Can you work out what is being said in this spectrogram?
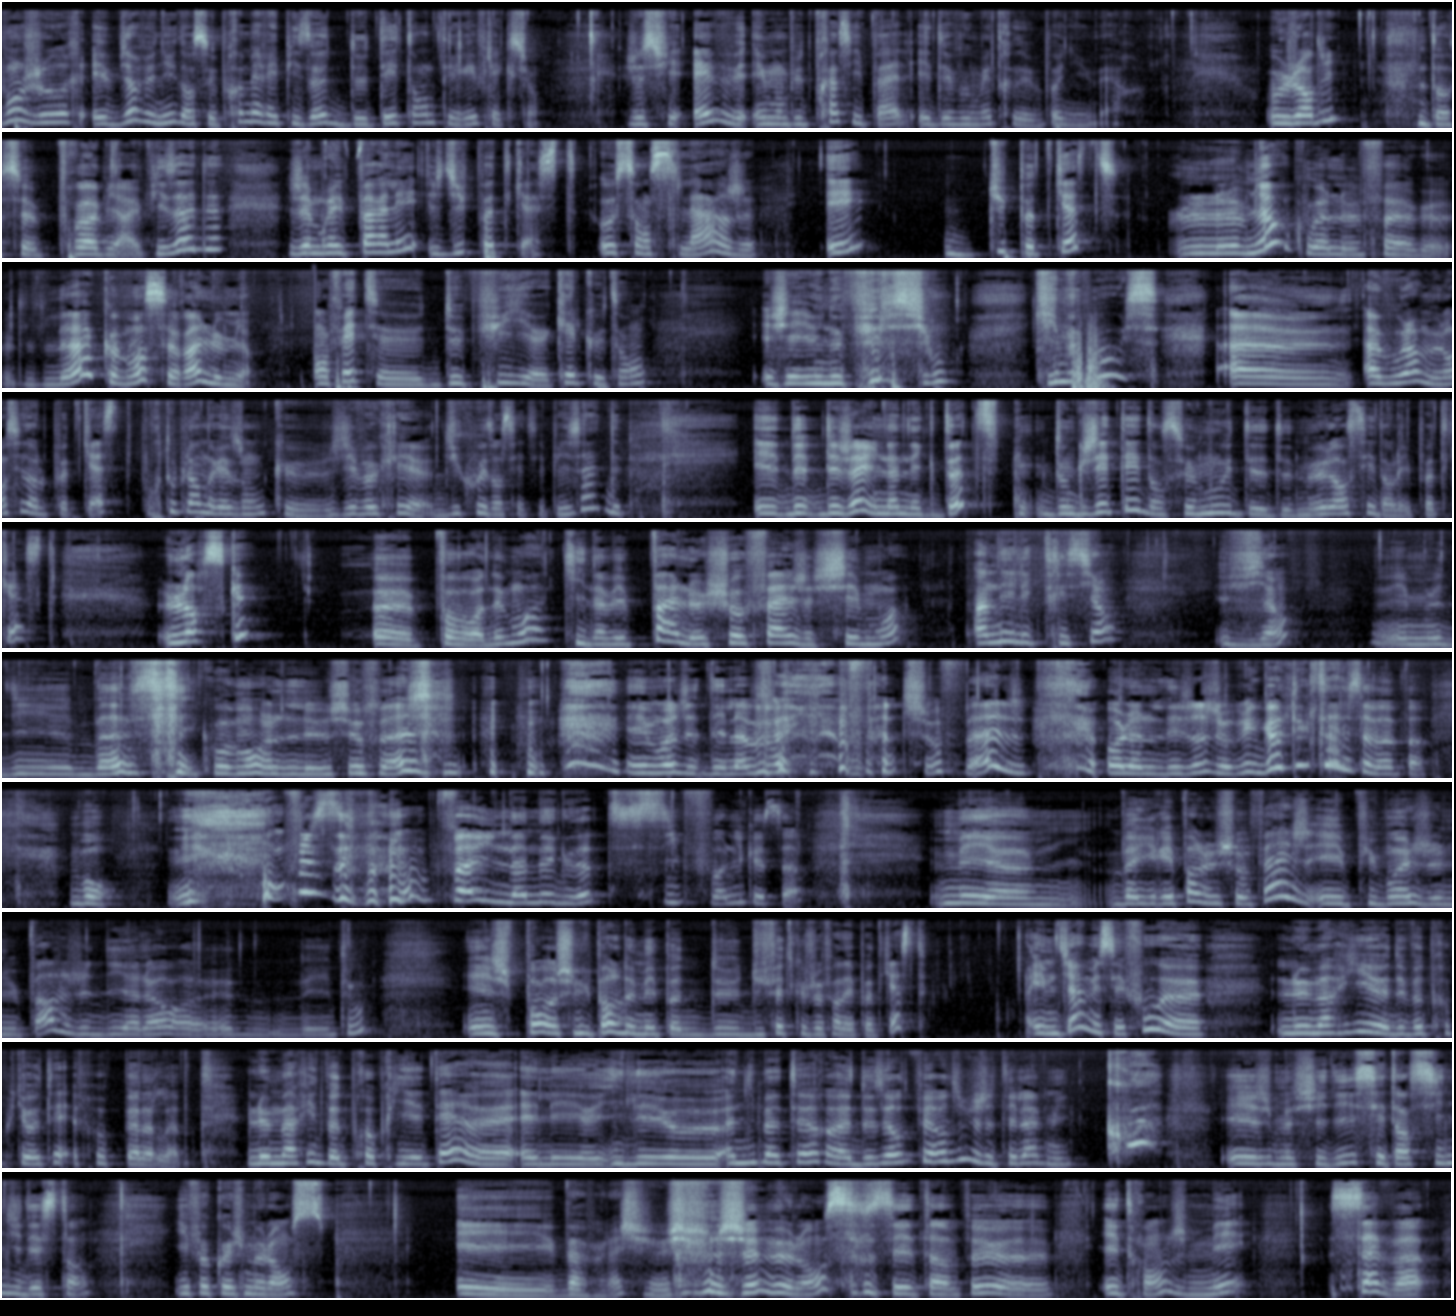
Bonjour et bienvenue dans ce premier épisode de Détente et Réflexion. Je suis Eve et mon but principal est de vous mettre de bonne humeur. Aujourd'hui, dans ce premier épisode, j'aimerais parler du podcast au sens large et du podcast le mien quoi. Le, enfin, là, comment sera le mien En fait, euh, depuis euh, quelques temps, j'ai une pulsion qui me pousse à, vouloir me lancer dans le podcast pour tout plein de raisons que j'évoquerai euh, du coup dans cet épisode. Et déjà une anecdote, donc j'étais dans ce mood de, me lancer dans les podcasts lorsque, euh, pauvre de moi, qui n'avait pas le chauffage chez moi, un électricien vient et me dit bah c'est comment le chauffage? Et moi j'étais là a pas de chauffage. Oh là là déjà je rigole toute seule ça va pas. Bon. En plus c'est vraiment pas une anecdote si folle que ça. Mais euh, bah il répare le chauffage et puis moi je lui parle je lui dis alors euh, et tout. Et je pense je lui parle de mes potes du fait que je veux faire des podcasts. Et il me dit ah mais c'est fou euh, le mari euh, de votre propriétaire, le mari de votre propriétaire, euh, elle est, euh, il est animateur à deux heures de perdu. J'étais là, mais quoi? Et je me suis dit, c'est un signe du destin. Il faut que je me lance. Et bah voilà, je, je, me lance. C'est un peu étrange, mais ça va.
